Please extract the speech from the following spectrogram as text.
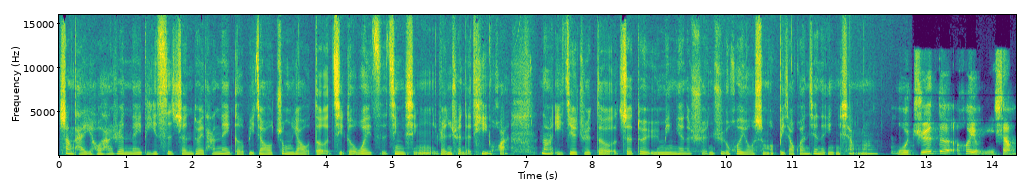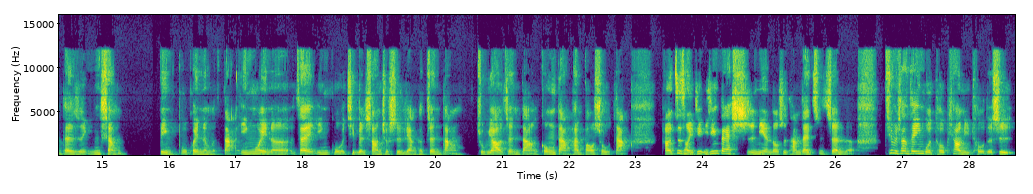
上台以后，他任内第一次针对他内阁比较重要的几个位置进行人选的替换。那宜洁觉得这对于明年的选举会有什么比较关键的影响吗？我觉得会有影响，但是影响并不会那么大，因为呢，在英国基本上就是两个政党，主要政党工党和保守党。好，自从已经已经大概十年都是他们在执政了。基本上在英国投票，你投的是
